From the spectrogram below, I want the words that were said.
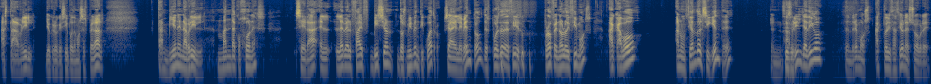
hasta abril yo creo que sí podemos esperar. También en abril, manda cojones, será el Level 5 Vision 2024. O sea, el evento, después de decir, profe, no lo hicimos, acabó anunciando el siguiente. ¿eh? En sí, abril, sí. ya digo, tendremos actualizaciones sobre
